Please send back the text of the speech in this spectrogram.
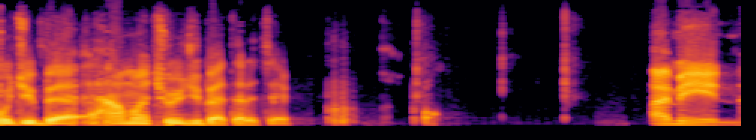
Would you bet how much would you bet that it's April? I mean,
